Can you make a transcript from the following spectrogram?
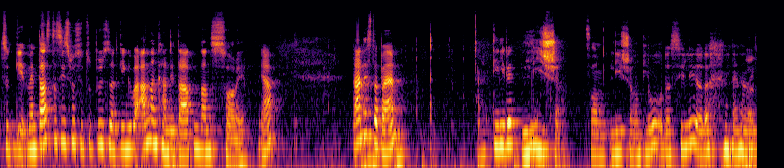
zu, wenn das das ist, was sie zu büßen hat gegenüber anderen Kandidaten, dann sorry, ja. Dann ist dabei die liebe Lisha von Lisha und Lou oder Silly oder wie nennen Ja, sich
